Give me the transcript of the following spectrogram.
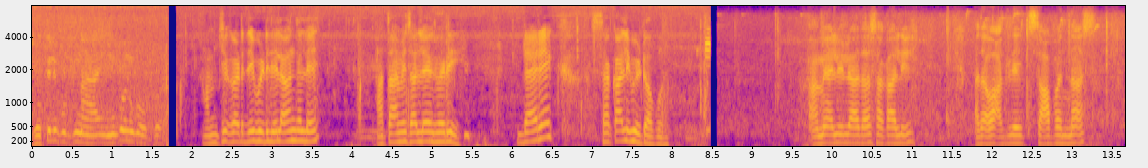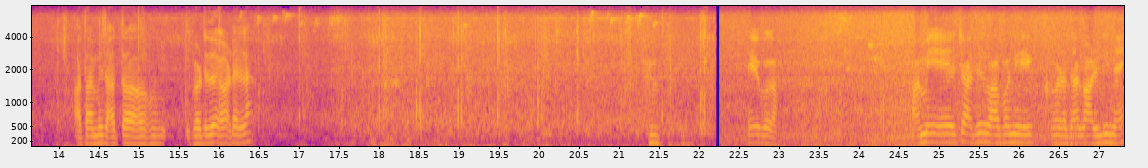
झोतेली कुठं नाही नको नको. आमची गडदे बिडदे लावून झाले. आता आम्ही चाललोय घरी. डायरेक्ट सकाळी भेटू आपण. आम्ही आलेलो आता सकाळी. आता वाजले सहा पन्नास आता आम्ही जातो गडदे काढायला. हे बघा. आम्ही याच्या आधीच आपण एक गडदा काढली नाही.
